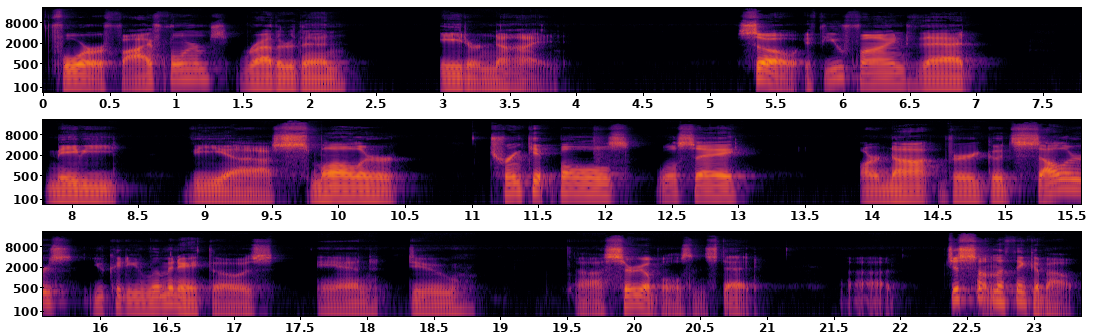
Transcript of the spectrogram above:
four or five forms rather than eight or nine. So if you find that maybe the uh, smaller trinket bowls, we'll say, are not very good sellers, you could eliminate those and do uh, cereal bowls instead. Uh, just something to think about.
